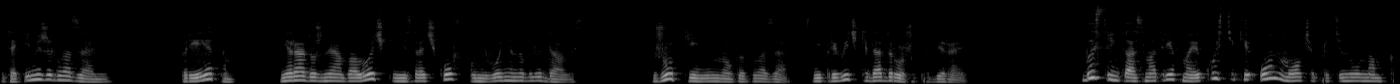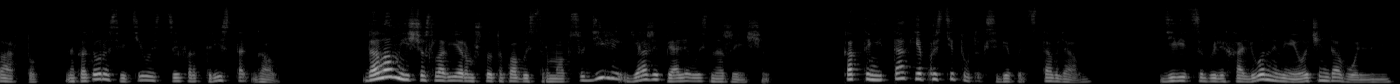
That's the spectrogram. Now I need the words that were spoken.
и такими же глазами. При этом ни радужной оболочки, ни зрачков у него не наблюдалось. Жуткие немного глаза, с непривычки до дрожи пробирает. Быстренько осмотрев мои кустики, он молча протянул нам карту, на которой светилась цифра 300 гал. Далам еще с Лавьером что-то по-быстрому обсудили, я же пялилась на женщин. Как-то не так я проституток себе представляла. Девицы были холеными и очень довольными,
